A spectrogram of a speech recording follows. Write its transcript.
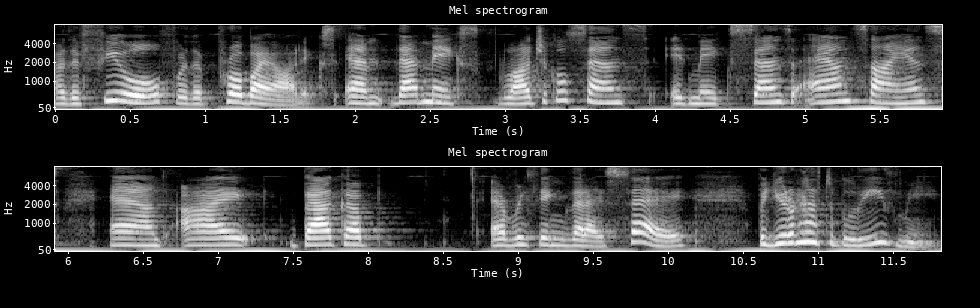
are the fuel for the probiotics and that makes logical sense it makes sense and science and i back up everything that i say but you don't have to believe me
